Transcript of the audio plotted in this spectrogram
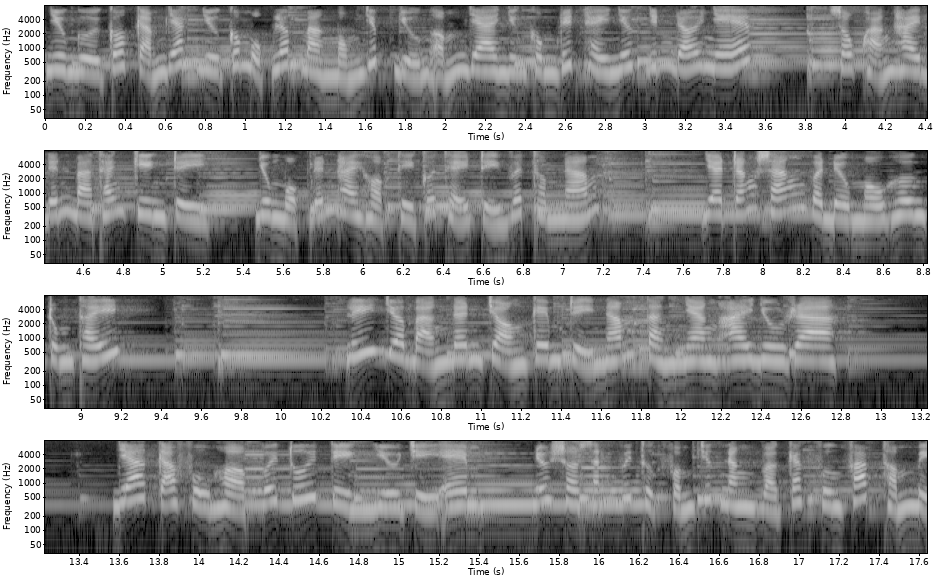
nhiều người có cảm giác như có một lớp màng mỏng giúp dưỡng ẩm da nhưng không rít hay nhớt dính đó nhé. Sau khoảng 2 đến 3 tháng kiên trì, dùng 1 đến 2 hộp thì có thể trị vết thâm nám. Da trắng sáng và đều màu hơn trông thấy. Lý do bạn nên chọn kem trị nám tàn nhang Ayura Giá cả phù hợp với túi tiền nhiều chị em. Nếu so sánh với thực phẩm chức năng và các phương pháp thẩm mỹ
